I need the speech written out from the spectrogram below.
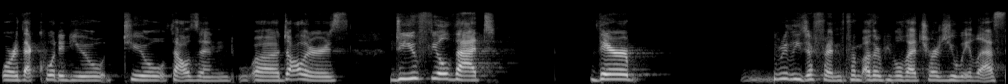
or that quoted you $2,000? Uh, do you feel that they're really different from other people that charge you way less.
